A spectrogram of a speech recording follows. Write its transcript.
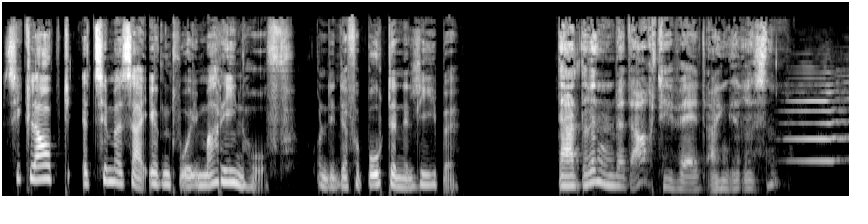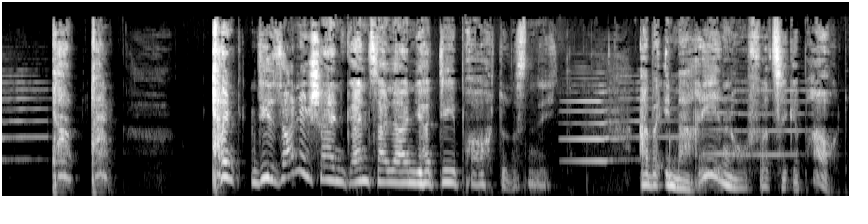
Sie glaubt, ihr Zimmer sei irgendwo im Marienhof und in der verbotenen Liebe. Da drinnen wird auch die Welt eingerissen. Die Sonne scheint ganz allein, ja, die braucht uns nicht. Aber im Marienhof wird sie gebraucht.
